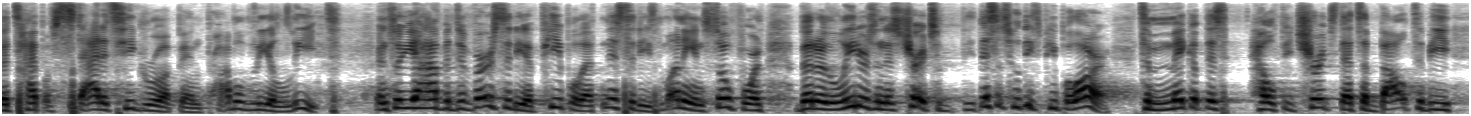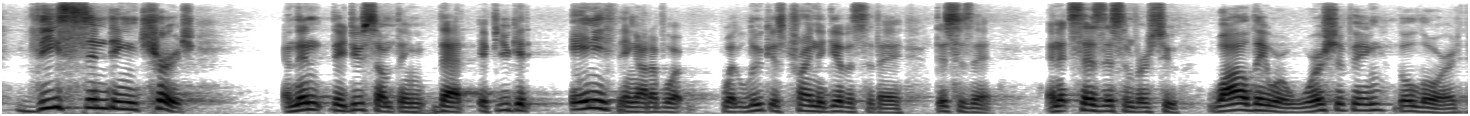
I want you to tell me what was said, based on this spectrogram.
the type of status he grew up in, probably elite. And so you have a diversity of people, ethnicities, money, and so forth that are the leaders in this church. This is who these people are to make up this healthy church that's about to be the sending church. And then they do something that, if you get anything out of what what Luke is trying to give us today, this is it. And it says this in verse 2 While they were worshiping the Lord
